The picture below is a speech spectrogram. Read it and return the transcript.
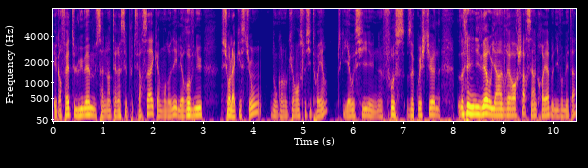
et qu'en fait lui-même ça ne l'intéressait plus de faire ça et qu'à un moment donné il est revenu sur la question, donc en l'occurrence le citoyen, parce qu'il y a aussi une fausse The Question dans un univers où il y a un vrai Rorschach, c'est incroyable au niveau méta,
